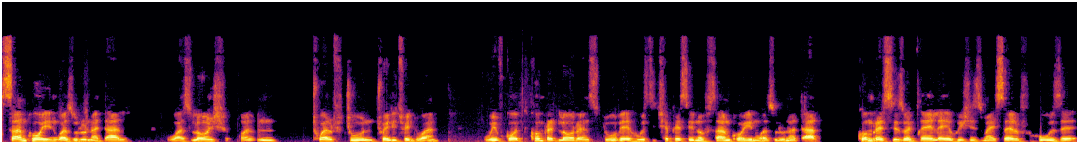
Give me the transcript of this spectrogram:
SANCO in KwaZulu Natal was launched on 12 June 2021. We've got Comrade Lawrence Dube, who is the chairperson of SANCO in KwaZulu Natal. Comrade Sizwe Cele, which is myself, who is a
